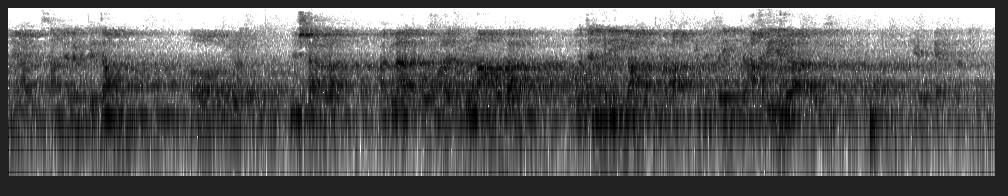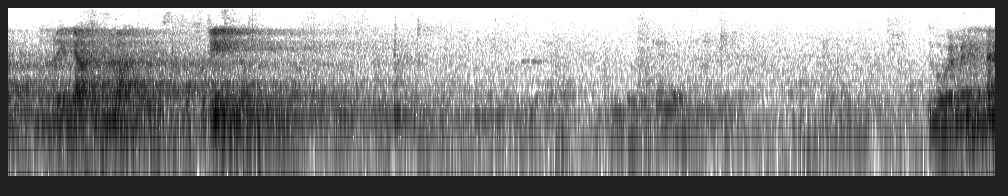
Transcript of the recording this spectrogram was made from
میں آپ کے سامنے رکھ دیتا ہوں۔ اور ان شاء اللہ اگلا جو ہمارا جڑنا ہوگا، وہ جنوری کا جو جنوری کی آخری جمعرات ہوگی جنوری کی آخری جمعرات جی؟ موبائل میں نہیں؟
